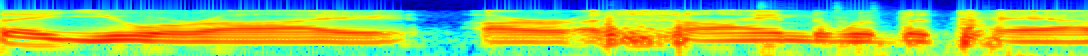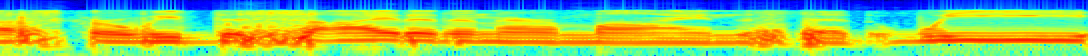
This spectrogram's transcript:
say you or I are assigned with the task, or we've decided in our minds that we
